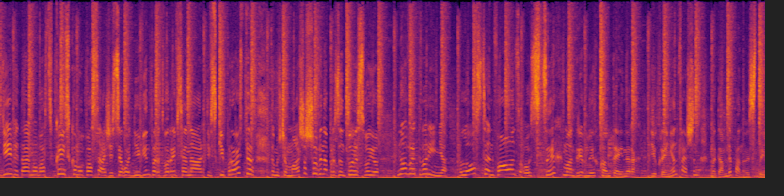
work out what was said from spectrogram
найактуальніших. Вітаємо вас в київському пасажі. Сьогодні він перетворився на артівський простір, тому що Маша Шубіна презентує своє нове творіння Lost and Found ось в цих мандрівних контейнерах. Ukrainian Fashion. Ми там, де панує стиль.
